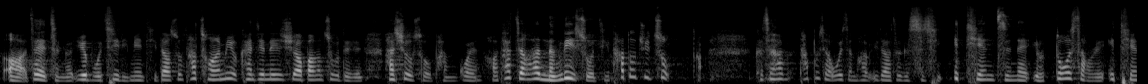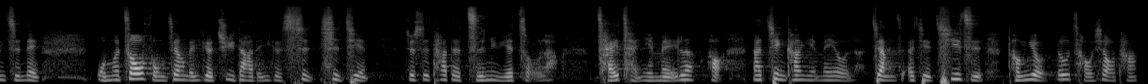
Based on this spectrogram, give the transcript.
呃，在整个约伯记里面提到说，他从来没有看见那些需要帮助的人，他袖手旁观。好，他只要他能力所及，他都去做。好，可是他他不晓得为什么会遇到这个事情。一天之内有多少人？一天之内，我们遭逢这样的一个巨大的一个事事件，就是他的子女也走了。财产也没了，好，那健康也没有了，这样子，而且妻子、朋友都嘲笑他。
